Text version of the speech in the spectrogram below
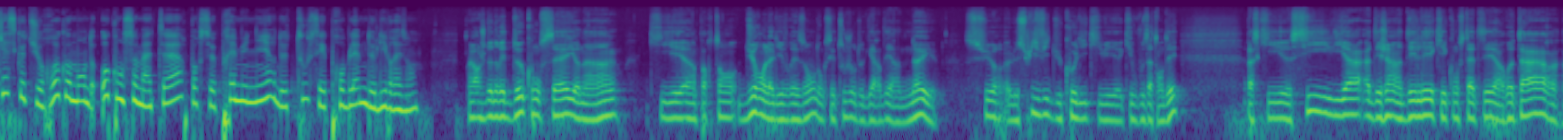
qu'est-ce que tu recommandes aux consommateurs pour se prémunir de tous ces problèmes de livraison? Alors, je donnerai deux conseils. Il y en a un qui est important durant la livraison. Donc, c'est toujours de garder un œil sur le suivi du colis qui, qui vous attendez. Parce que s'il y a déjà un délai qui est constaté, un retard,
